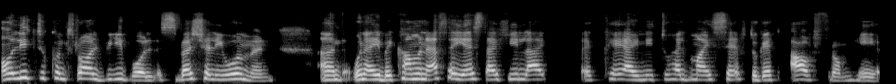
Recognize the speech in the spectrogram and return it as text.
only to control people especially women. And when i become an atheist i feel like okay i need to help myself to get out from here.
